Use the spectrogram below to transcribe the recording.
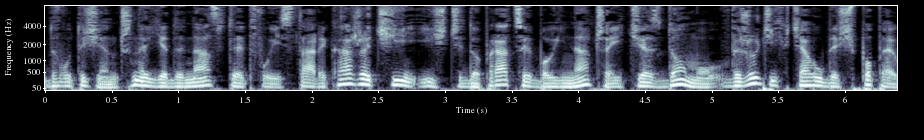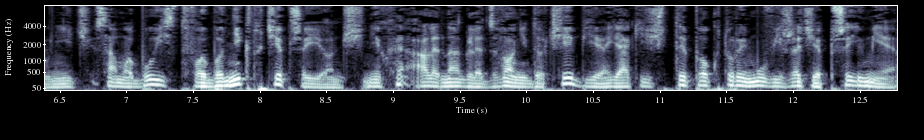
2011 Twój stary każe ci iść do pracy, bo inaczej cię z domu wyrzuci. Chciałbyś popełnić samobójstwo, bo nikt cię przyjąć nie chce, ale nagle dzwoni do ciebie jakiś typ, o który mówi, że cię przyjmie.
